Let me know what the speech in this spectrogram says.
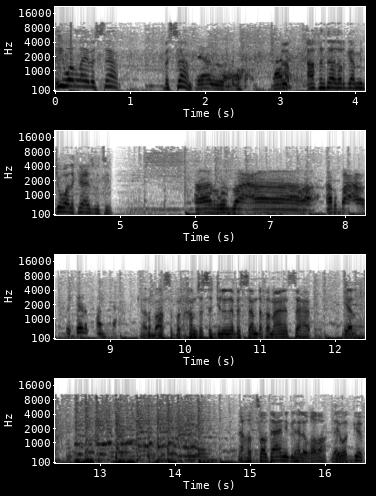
إي والله يا بسام. بسام. يلا. آخر ثلاث أرقام من جوالك يا عزوتي. أربعة أربعة صفر خمسة. أربعة صفر خمسة سجل لنا بسام دخل معنا السحب. يلا. ناخذ اتصال ثاني يقول هلا وغلا. لا يوقف.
